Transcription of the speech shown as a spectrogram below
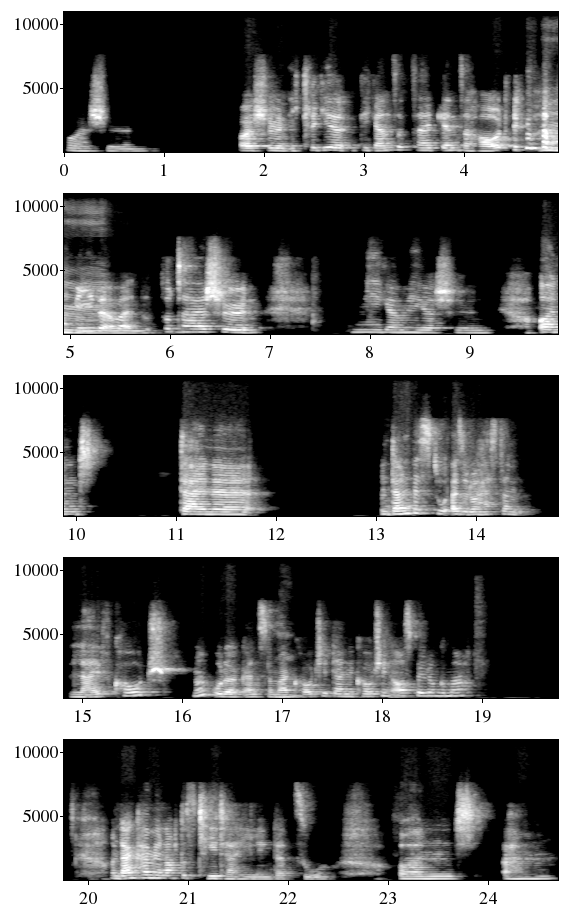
Voll schön. Voll schön. Ich kriege hier die ganze Zeit Gänsehaut immer mm. wieder, weil total schön. Mega, mega schön. Und deine, und dann bist du, also du hast dann Life-Coach ne? oder ganz normal mhm. Coaching, deine Coaching-Ausbildung gemacht. Und dann kam ja noch das Theta Healing dazu. Und ähm,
